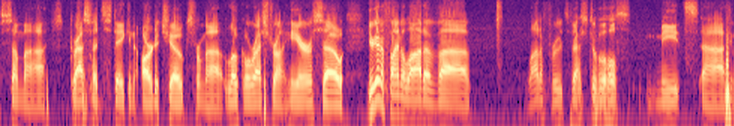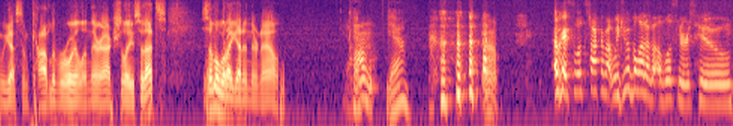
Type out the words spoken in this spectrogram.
some uh, grass-fed steak and artichokes from a local restaurant here. So you're going to find a lot of uh, a lot of fruits, vegetables, meats. Uh, I think we got some cod liver oil in there actually. So that's some of what I got in there now. Okay. Yum. Yeah. Yeah. Okay, so let's talk about. We do have a lot of, of listeners who,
